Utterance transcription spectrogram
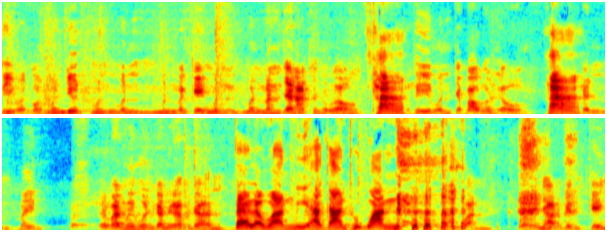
ทีมันก็เหมือนยึดเหมือนเหมือนเหมือนมันเก่งเหมือนเหมือนมันจะหนักขึ้นกว่าเก่าค่ะบางทีเหมือนจะเบาขึ้นเก่าค่ะ เป็นไม่ แต่วันไม่เหมือนกันเลยครับอาจารย์แต่ละวันมีอาการทุกวัน ทุกวันวันอาจารย์เป็นเก่ง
